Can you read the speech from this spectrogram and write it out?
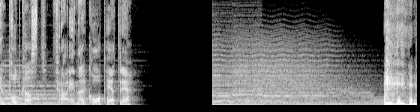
En podkast fra NRK P3.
